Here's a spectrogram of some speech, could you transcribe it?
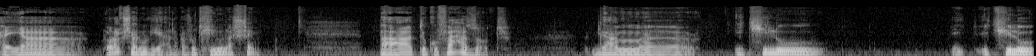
היה לא רק שערורייה, אלא פשוט חילול השם. בתקופה הזאת גם uh, התחילו, התחילו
